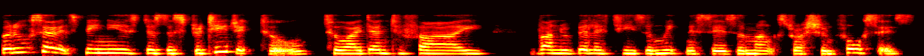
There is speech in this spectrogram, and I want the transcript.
but also it's been used as a strategic tool to identify vulnerabilities and weaknesses amongst Russian forces.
